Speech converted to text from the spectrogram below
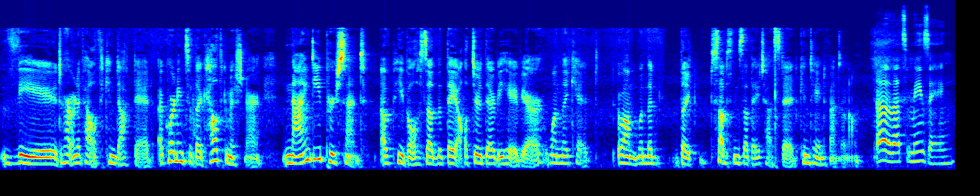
the Department of Health conducted, according to the health commissioner, 90% of people said that they altered their behavior when the kit, um, when the like substance that they tested contained fentanyl. Oh, that's amazing.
